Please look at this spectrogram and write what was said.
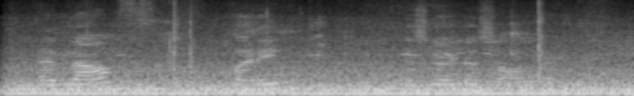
And now Parin is going to solve it.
